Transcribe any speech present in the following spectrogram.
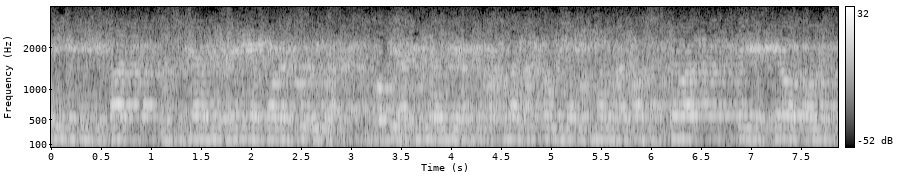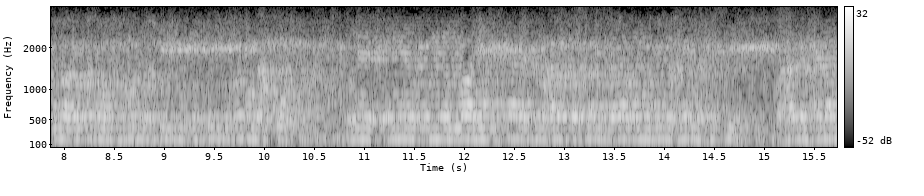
أئمة ثقات عن سفيان بن عيينة قال سئل ربيعة بن أبي عبد الرحمن عن قوله الرحمن على العرش استوى؟ كيف استوى؟ قال الاستواء غير مشهور وكيف وكيف غير معقول. ومن الله رسالة على الرسول بلاغ مبين علينا التفسير وهذا الكلام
